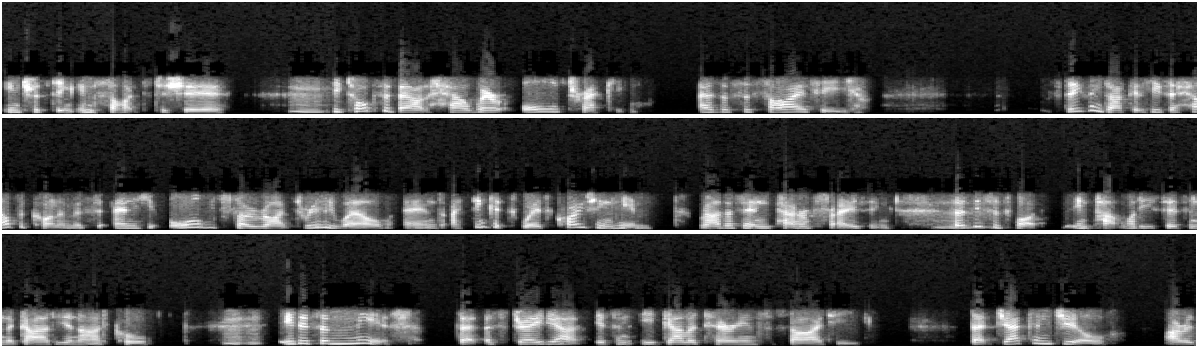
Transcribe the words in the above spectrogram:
interesting insights to share. Mm. He talks about how we're all tracking as a society. Stephen Duckett, he's a health economist and he also writes really well, and I think it's worth quoting him rather than paraphrasing. Mm. So, this is what, in part, what he says in the Guardian article. Mm-hmm. It is a myth that Australia is an egalitarian society, that Jack and Jill are as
